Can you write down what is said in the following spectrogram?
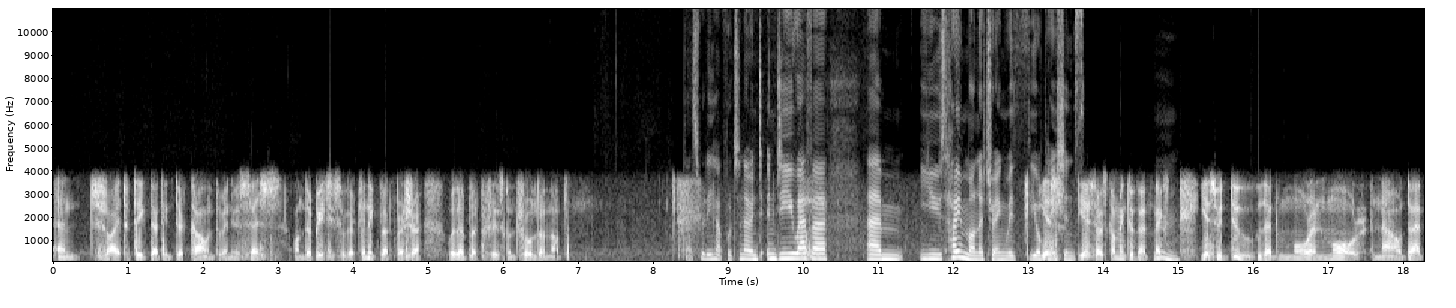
and try to take that into account when you assess on the basis of the clinic blood pressure whether blood pressure is controlled or not. That's really helpful to know. And, and do you ever um, use home monitoring with your yes, patients? Yes, I was coming to that next. Mm. Yes, we do that more and more now that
